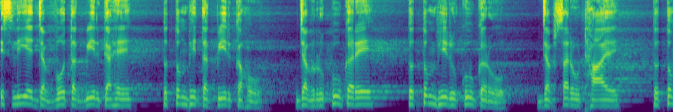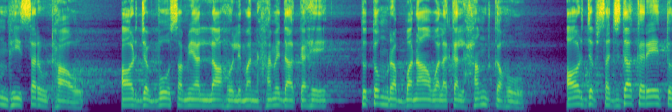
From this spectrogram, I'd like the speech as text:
اس لیے جب وہ تکبیر کہے تو تم بھی تکبیر کہو۔ جب رکو کرے تو تم بھی رکو کرو۔ جب سر اٹھائے تو تم بھی سر اٹھاؤ۔ اور جب وہ سمع اللہ لمن حمدہ کہے تو تم ربنا ولک الحمد کہو، اور جب سجدہ کرے تو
